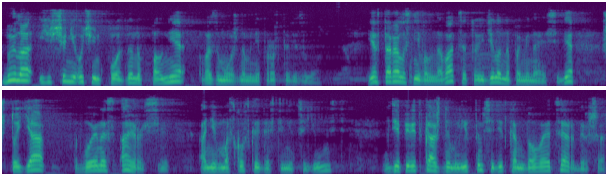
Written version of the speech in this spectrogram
Было еще не очень поздно, но вполне возможно, мне просто везло. Я старалась не волноваться, то и дело напоминая себе, что я в Буэнос-Айресе, а не в московской гостинице «Юность», где перед каждым лифтом сидит кондовая церберша,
